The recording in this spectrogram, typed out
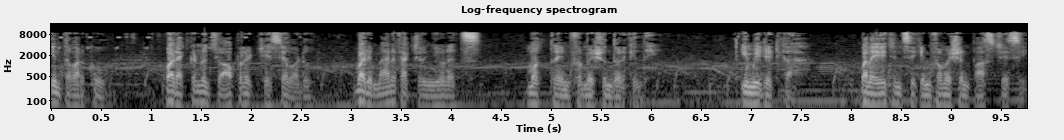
ఇంతవరకు వాడు ఎక్కడి నుంచి ఆపరేట్ చేసేవాడు వాడి మ్యానుఫ్యాక్చరింగ్ యూనిట్స్ మొత్తం ఇన్ఫర్మేషన్ దొరికింది. ఇమీడియట్గా మన ఏజెన్సీకి ఇన్ఫర్మేషన్ పాస్ చేసి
